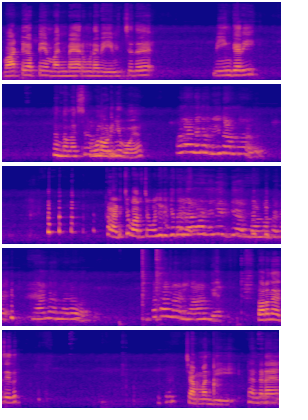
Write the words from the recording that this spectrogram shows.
വാട്ടുകപ്പയും വൻപയറും കൂടെ വേവിച്ചത് മീൻകറി. എന്തോ സ്പൂൺ ഒടിഞ്ഞു പോയോ? കടിച്ചു പറിച്ച പോലെ തുറന്നു വെച്ചത് ചമ്മന്തി. ടണ്ടടാൻ.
